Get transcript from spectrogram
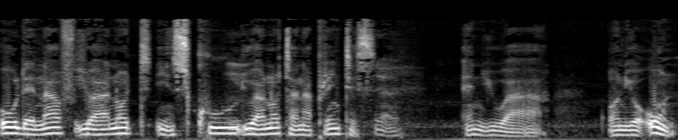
old enough, you are not in school, mm. you are not an apprentice Yeah. and you are on your own,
